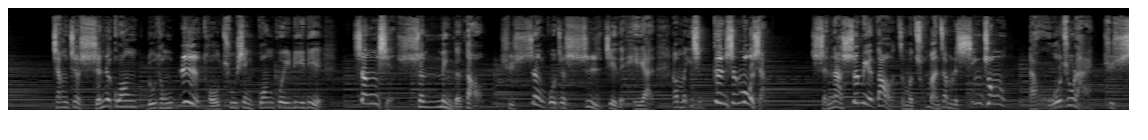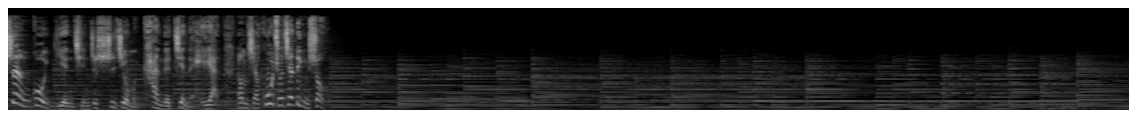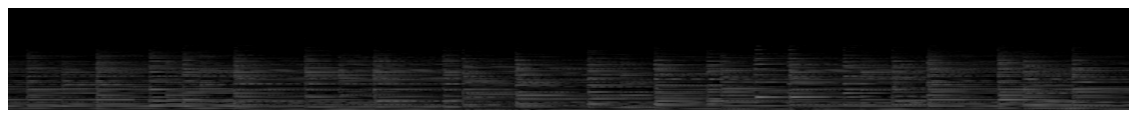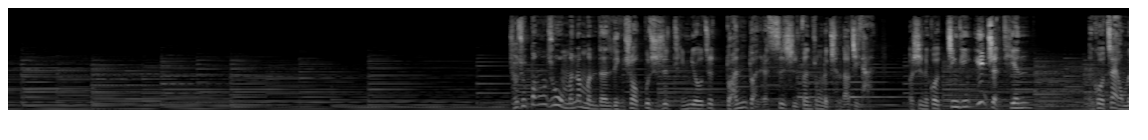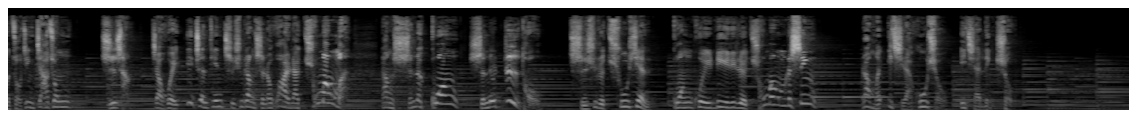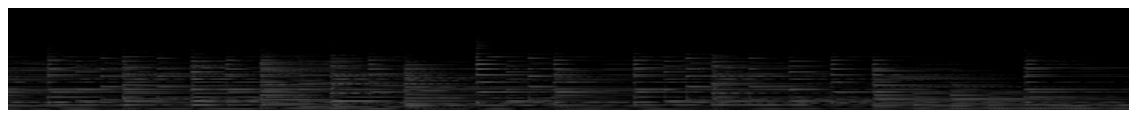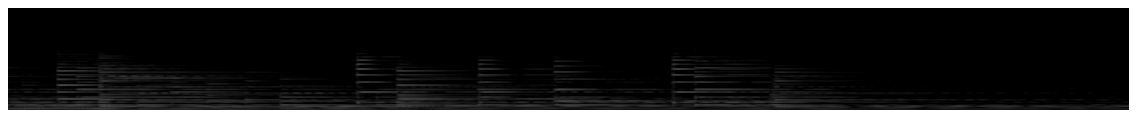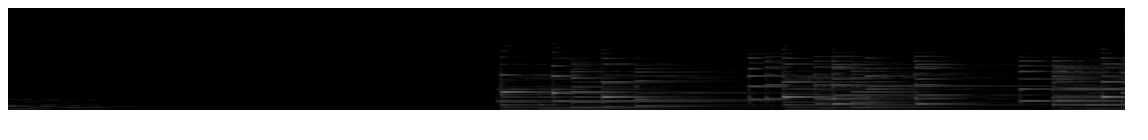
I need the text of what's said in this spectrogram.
将这神的光，如同日头出现，光辉烈烈，彰显生命的道，去胜过这世界的黑暗。让我们一起更深默想，神那生命的道怎么充满在我们的心中，来活出来，去胜过眼前这世界我们看得见的黑暗。让我们先呼求，加领受。帮助我们，让我们的领受不只是停留这短短的四十分钟的晨祷祭坛，而是能够今天一整天，能够在我们走进家中、职场、教会一整天，持续让神的话语来充满我们，让神的光、神的日头持续的出现，光辉烈烈的充满我们的心，让我们一起来呼求，一起来领受。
